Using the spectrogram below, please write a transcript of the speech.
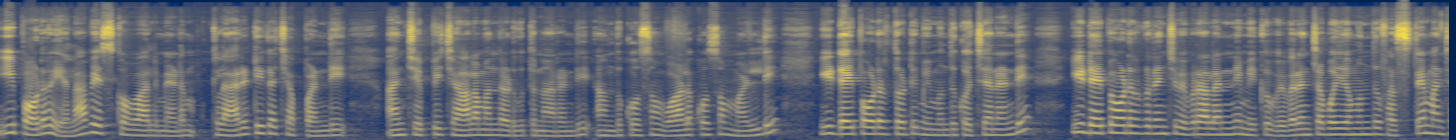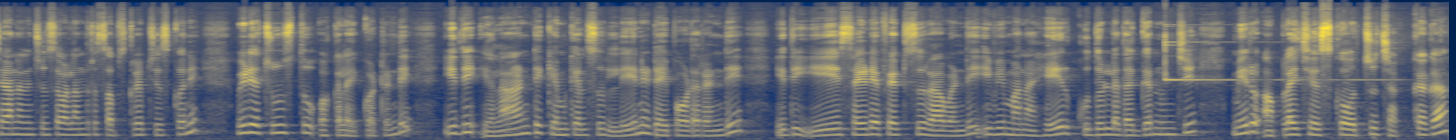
ఈ పౌడర్ ఎలా వేసుకోవాలి మేడం? క్లారిటీగా చెప్పండి. అని చెప్పి చాలామంది అడుగుతున్నారండి. అందుకోసం వాళ్ళ కోసం మళ్ళీ ఈ డై పౌడర్ తోటి మీ ముందుకు వచ్చానండి. ఈ డై పౌడర్ గురించి వివరాలన్నీ మీకు వివరించబోయే ముందు ఫస్ట్ టైం మన ఛానల్ని చూసే వాళ్ళందరూ సబ్స్క్రైబ్ చేసుకొని వీడియో చూస్తూ ఒక లైక్ కొట్టండి. ఇది ఎలాంటి కెమికల్స్ లేని డై పౌడర్ అండి. ఇది ఏ సైడ్ ఎఫెక్ట్స్ రావండి. ఇవి మన హెయిర్ కుదుళ్ళ దగ్గర నుంచి మీరు అప్లై చేసుకోవచ్చు చక్కగా.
